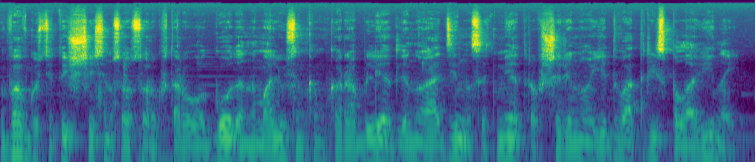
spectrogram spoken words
В августе 1742 года на малюсеньком корабле длиной 11 метров, шириной едва 3,5,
